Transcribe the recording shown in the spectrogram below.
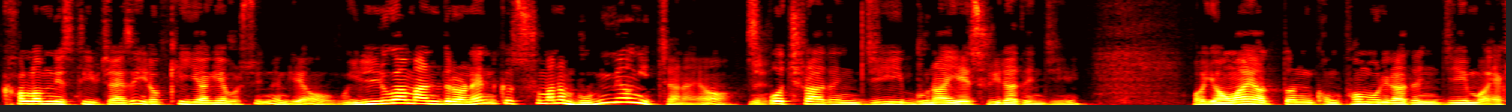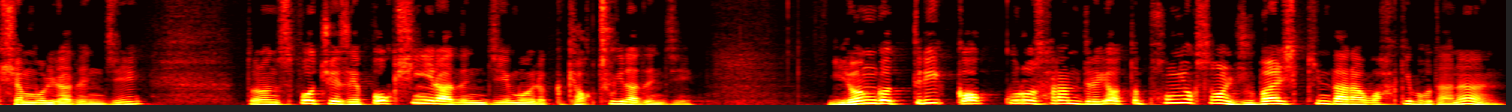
칼럼니스트 입장에서 이렇게 이야기해 볼 수 있는 게요. 인류가 만들어낸 그 수많은 문명이 있잖아요. 네. 스포츠라든지 문화 예술이라든지 뭐 영화의 어떤 공포물이라든지 뭐 액션물이라든지 또는 스포츠에서의 복싱이라든지 뭐 이렇게 격투기라든지 이런 것들이 거꾸로 사람들에게 어떤 폭력성을 유발시킨다라고 하기보다는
